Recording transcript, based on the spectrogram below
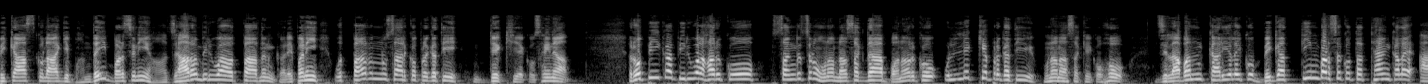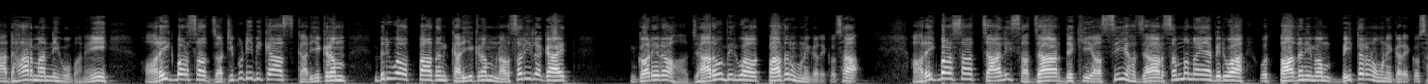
विकासको लागि भन्दै वर्षेनी हजारौं बिरूवा उत्पादन गरे पनि उत्पादन अनुसारको प्रगति देखिएको छैन। रोपिएका बिरूवाहरूको संरक्षण हुन नसक्दा वनहरूको उल्लेख्य प्रगति हुन नसकेको हो। जिल्ला वन कार्यालयको विगत तीन वर्षको तथ्याङ्कलाई आधार मान्ने हो भने हरेक वर्ष जटीबुटी विकास कार्यक्रम बिरूवा उत्पादन कार्यक्रम नर्सरी लगायत गरेर हजारौं बिरूवा उत्पादन हुने गरेको छ। हरेक वर्ष चालिस हजारदेखि अस्सी हजारसम्म नयाँ बिरूवा उत्पादन एवं वितरण हुने गरेको छ।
